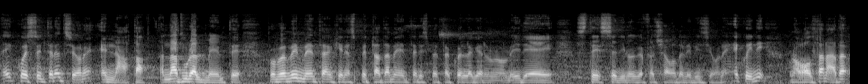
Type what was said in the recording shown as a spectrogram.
e questa interazione è nata naturalmente, probabilmente anche inaspettatamente rispetto a quelle che erano le idee stesse di noi che facciamo televisione e quindi una volta nata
